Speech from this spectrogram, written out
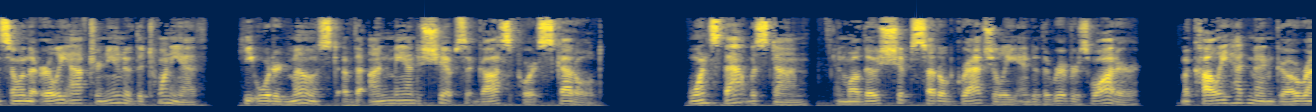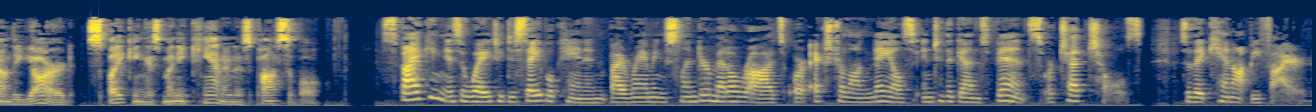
And so in the early afternoon of the 20th, he ordered most of the unmanned ships at Gosport scuttled. Once that was done, and while those ships settled gradually into the river's water, McCauley had men go around the yard, spiking as many cannon as possible. Spiking is a way to disable cannon by ramming slender metal rods or extra long nails into the gun's vents or touch holes, so they cannot be fired.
